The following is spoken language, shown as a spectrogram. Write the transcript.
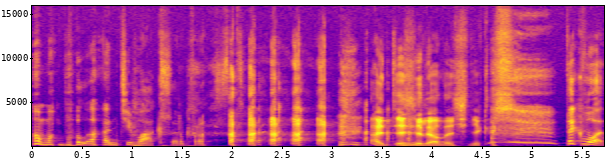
мама була антиваксер просто. Антизеленочник. Так от.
